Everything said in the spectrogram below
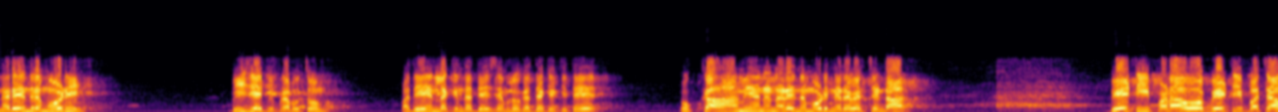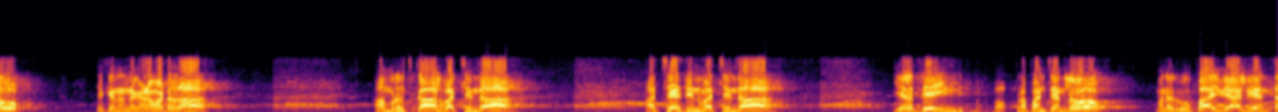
నరేంద్ర మోడీ బీజేపీ ప్రభుత్వం పదేళ్ళ కింద దేశంలో గద్దెకెక్కితే ఒక్క హామీ అన్న నరేంద్ర మోడీ నెరవేర్చిండా? బేటీ పడావో బేటీ బచావో ఎక్కడన్నా కనబడ్డదా? అమృత్ కాల్ వచ్చిందా? అచ్చే దీని వచ్చిందా? ఇలా దే ప్రపంచంలో మన రూపాయి వాల్యూ ఎంత?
